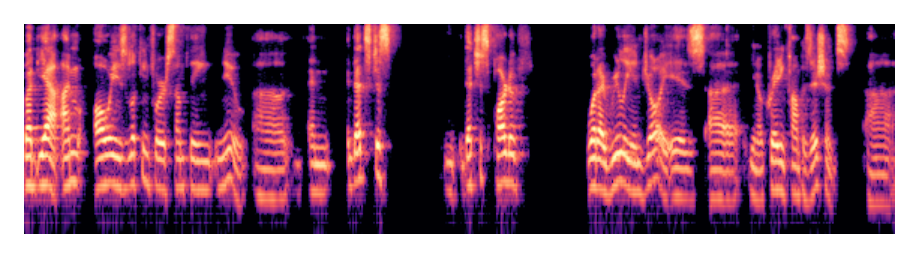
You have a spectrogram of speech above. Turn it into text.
but yeah i'm always looking for something new uh, and that's just that's just part of what i really enjoy is uh, you know creating compositions uh,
